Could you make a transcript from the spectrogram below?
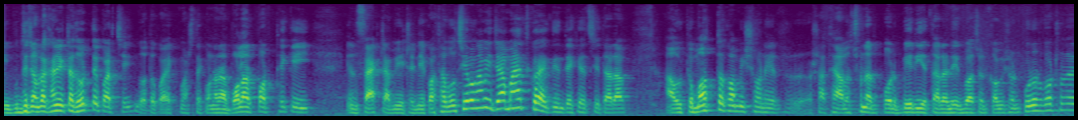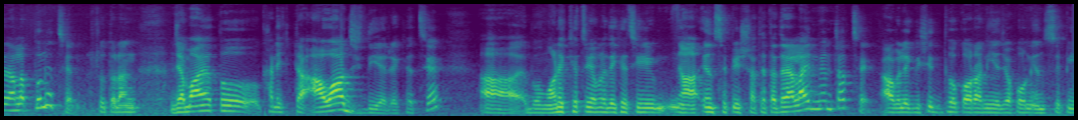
এই বুদ্ধিটা আমরা খানিকটা ধরতে পারছি। গত কয়েক মাস থেকে ওনারা বলার পর থেকেই ইনফ্যাক্ট আমি এটা নিয়ে কথা বলছি এবং আমি জামায়াত কয়েকদিন দেখেছি তারা ঐক্যমত্য কমিশনের সাথে আলোচনার পর বেরিয়ে তারা নির্বাচন কমিশন পুনর্গঠনের আলাপ তুলেছেন। সুতরাং জামায়াতও খানিকটা আওয়াজ দিয়ে রেখেছে এবং অনেক ক্ষেত্রে আমরা দেখেছি এনসিপির সাথে তাদের অ্যালাইনমেন্ট আছে। আওয়ামী লীগ নিষিদ্ধ করা নিয়ে যখন এনসিপি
